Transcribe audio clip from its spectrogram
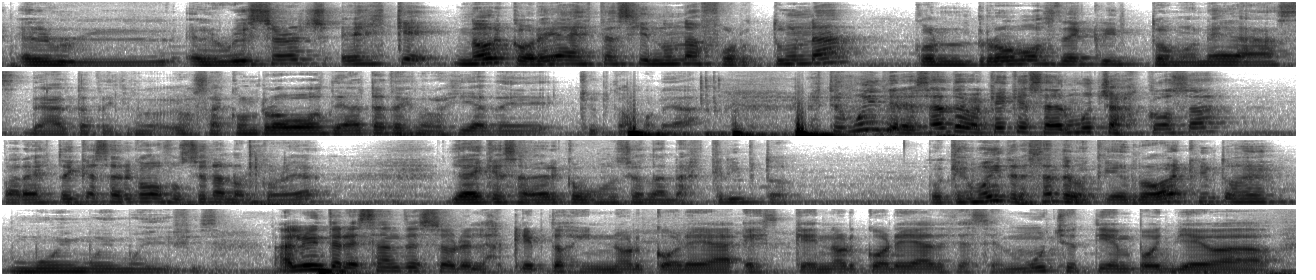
el, el research es que Norcorea está haciendo una fortuna con robos de criptomonedas de alta tecnología, o sea, con robos de alta tecnología de criptomonedas. Esto es muy interesante porque hay que saber muchas cosas para esto, hay que saber cómo funciona Norcorea y hay que saber cómo funcionan las cripto. Porque es muy interesante, porque robar criptos es muy, muy, muy difícil. Algo interesante sobre las criptos y Norcorea es que Norcorea desde hace mucho tiempo lleva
